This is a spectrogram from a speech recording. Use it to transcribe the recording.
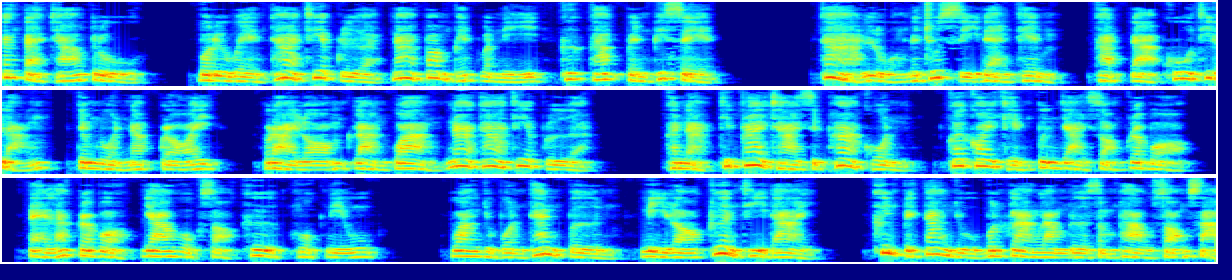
ตั้งแต่เช้าตรู่บริเวณท่าเทียบเรือหน้าป้อมเพชรวันนี้คึกคักเป็นพิเศษ ทหารหลวงในชุดสีแดงเข้ม ขัดดาบคู่ที่หลังจำนวนนับร้อย รายล้อมลานกว้างหน้าท่าเทียบเรือ ขณะที่ไพร่ชายสิบห้าคน ค่อยๆ เข็นปืนใหญ่สองกระบอก แต่ละกระบอกยาวหกศอกคืบหกนิ้ว วางอยู่บนแท่นปืนมีล้อเคลื่อนที่ได้ ขึ้นไปตั้งอยู่บนกลางลำเรือสำเภาสองเสา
